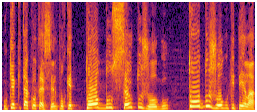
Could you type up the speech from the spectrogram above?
O que é que está acontecendo? Porque todo santo jogo, todo jogo que tem lá,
